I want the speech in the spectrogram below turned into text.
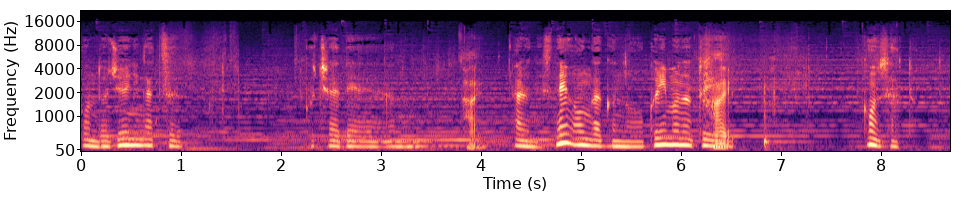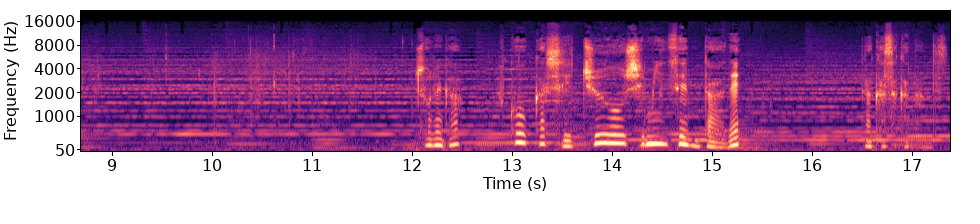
今度12月こちらであのはい。あるんですね音楽の贈り物といはいうコンサート、それが福岡市中央市民センターで赤坂なんです。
